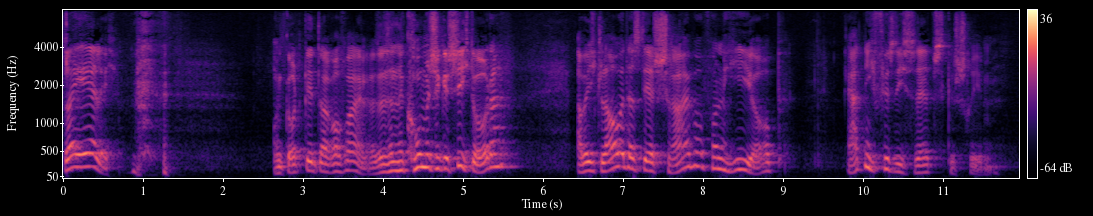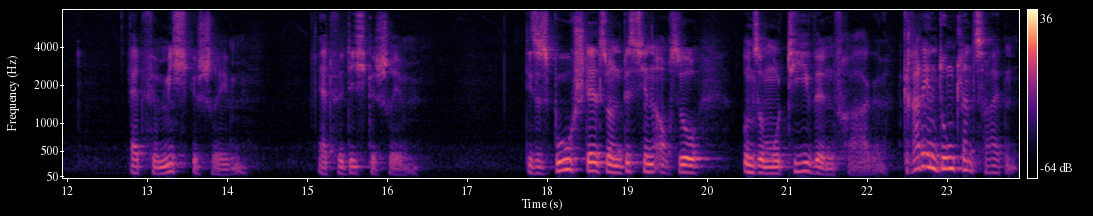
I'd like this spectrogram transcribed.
Sei ehrlich. Und Gott geht darauf ein. Das ist eine komische Geschichte, oder? Aber ich glaube, dass der Schreiber von Hiob, er hat nicht für sich selbst geschrieben. Er hat für mich geschrieben. Er hat für dich geschrieben. Dieses Buch stellt so ein bisschen auch so unsere Motive in Frage. Gerade in dunklen Zeiten.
